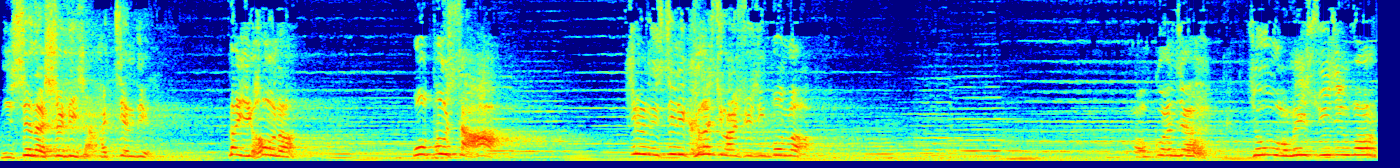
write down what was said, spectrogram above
你现在是立场还坚定，那以后呢？我不傻，其实你心里可喜欢徐清风了。老关家有我没徐清风，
